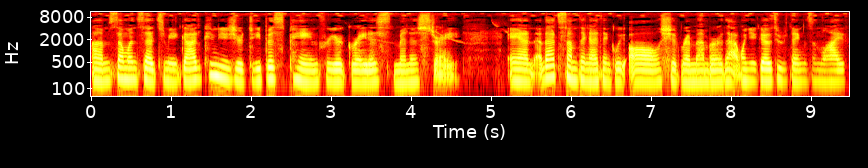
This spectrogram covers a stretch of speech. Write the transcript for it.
um, someone said to me, God can use your deepest pain for your greatest ministry. And that's something I think we all should remember that when you go through things in life,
